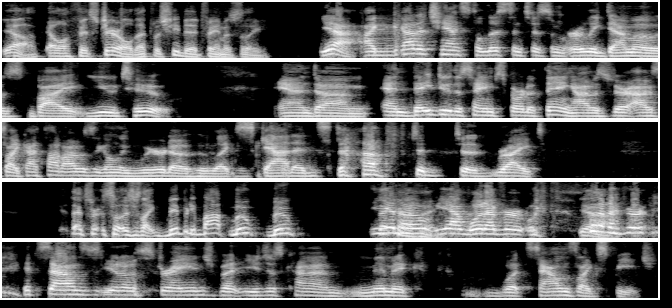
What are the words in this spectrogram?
Yeah, Ella Fitzgerald. That's what she did famously. Yeah, I got a chance to listen to some early demos by U2, and um, and they do the same sort of thing. I was very, I was like, I thought I was the only weirdo who like scatted stuff to to write. That's right. So it's just like bippity bop boop boop you know yeah whatever yeah. whatever it sounds you know strange but you just kind of mimic what sounds like speech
